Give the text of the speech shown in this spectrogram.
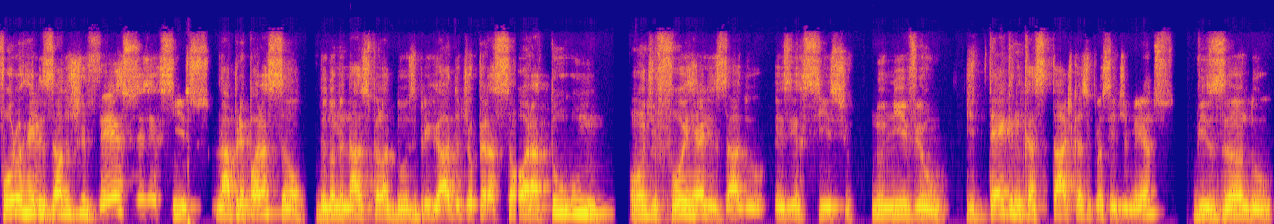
foram realizados diversos exercícios na preparação, denominados pela 12 Brigada de Operação Oratu 1, onde foi realizado exercício no nível de técnicas, táticas e procedimentos, visando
